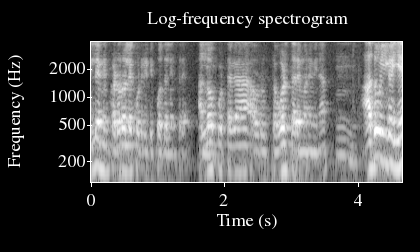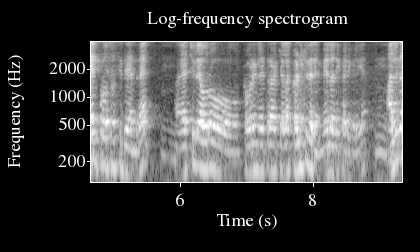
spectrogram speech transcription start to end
ಇಲ್ಲೇ ನಿಮ್ ಕಡೂರಲ್ಲೇ ಕೊಡ್ರಿ ಡಿಪೋದಲ್ಲಿ ಅಂತಾರೆ. ಅಲ್ಲೋ ಕೊಟ್ಟಾಗ ಅವರು ತಗೊಳ್ತಾರೆ ಮನವಿನ. ಅದು ಈಗ ಏನ್ ಪ್ರೋಸೆಸ್ ಇದೆ ಅಂದ್ರೆ ಆಕ್ಚುಲಿ ಅವರು ಕವರಿಂಗ್ ಲೆಟರ್ ಹಾಕಿ ಕಳಿಸಿದ್ದಾರೆ ಮೇಲಧಿಕಾರಿಗಳಿಗೆ. ಅಲ್ಲಿಂದ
